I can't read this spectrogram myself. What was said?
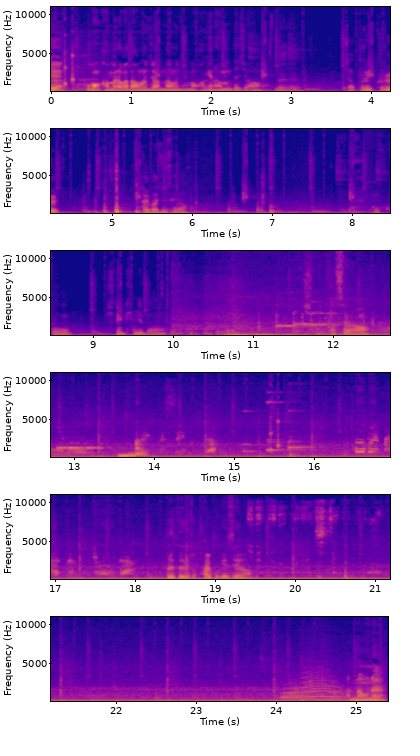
이제 후방 카메라가 나오는지 안 나오는지만 확인하면 되죠. 네. 자, 브레이크를 밟아주세요. 밟고, 시동 킵니다. 자, 시동 켰어요. 브레이크 계속 밟고 계세요. 안 나오네?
